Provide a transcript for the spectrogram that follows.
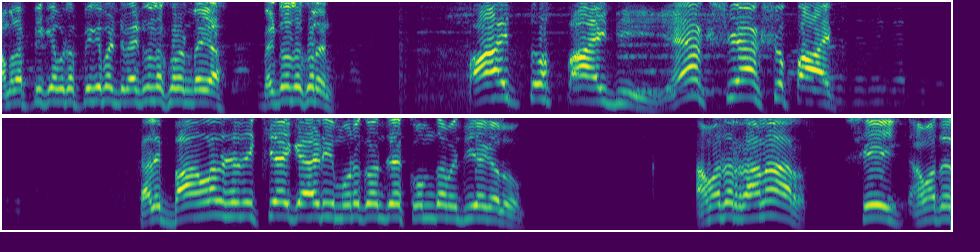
আমরা পিক আপে পিক আপে ব্যাগটা খোলেন ভাইয়া ব্যাগটা খোলেন। পাইপ তো পাইবি একশো একশো পাইপ। খালি বাংলাদেশে দেখি এই গাড়ি মনে করেন যে কম দামে দিয়ে গেল। আমাদের রানার সেই আমাদের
